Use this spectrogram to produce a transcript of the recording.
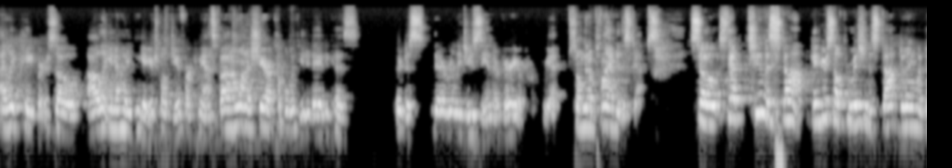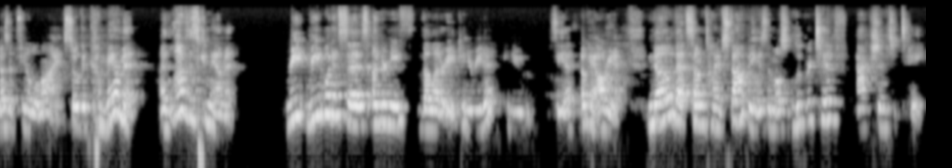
I like paper, so I'll let you know how you can get your 12 GFR commands. But I want to share a couple with you today because they're just, they're really juicy and they're very appropriate. So I'm going to apply them to the steps. So step two is stop. Give yourself permission to stop doing what doesn't feel aligned. So the commandment, I love this commandment. Read, read what it says underneath the letter eight. Can you read it? Can you see it? Okay, I'll read it. Know that sometimes stopping is the most lucrative action to take.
